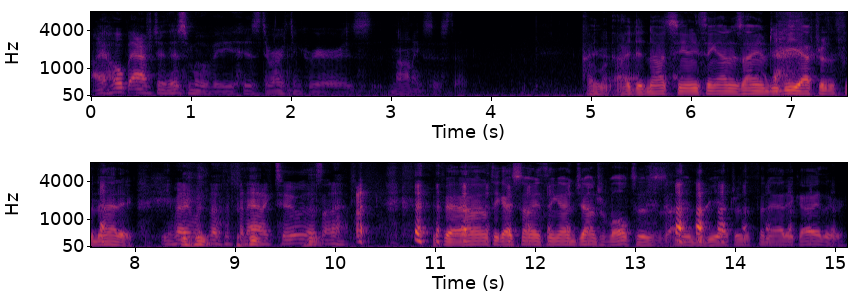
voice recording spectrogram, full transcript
I hope after this movie, his directing career is non-existent. I, I did not see anything on his IMDb after The Fanatic. You met him with the Fanatic too. That's not happening. In fact, I don't think I saw anything on John Travolta's IMDb after The Fanatic either.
